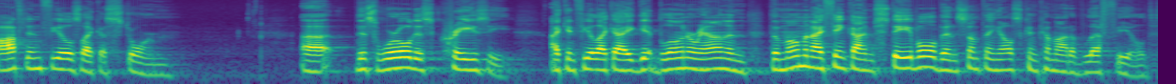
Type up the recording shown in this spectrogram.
often feels like a storm. Uh, this world is crazy. I can feel like I get blown around, and the moment I think I'm stable, then something else can come out of left field.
